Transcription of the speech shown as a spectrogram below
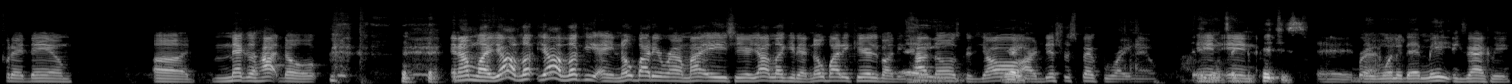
for that damn uh mega hot dog. and I'm like, y'all, lu- y'all lucky ain't nobody around my age here. Y'all lucky that nobody cares about these hot dogs because y'all right. are disrespectful right now. they gonna And- take and- the pictures. Hey, they wanted that meat. Exactly.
